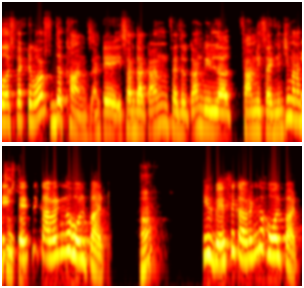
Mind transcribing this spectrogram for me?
perspective of the Khans అంటే సర్దార్ ఖాన్ ఫైజల్ ఖాన్ వీళ్ళ ఫ్యామిలీ సైడ్ నుంచి మనం చూస్తాం. Covering the whole part he's basic covering the whole part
